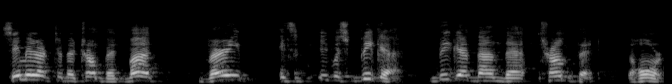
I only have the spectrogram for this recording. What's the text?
similar to the trumpet, but very, it's, it was bigger, bigger than the trumpet, the horn.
